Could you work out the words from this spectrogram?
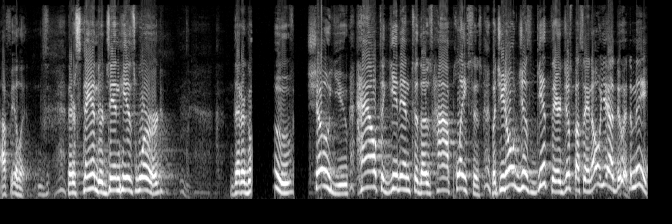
I feel it. There's standards in His Word that are going to move show you how to get into those high places. But you don't just get there just by saying, oh yeah, do it to me.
